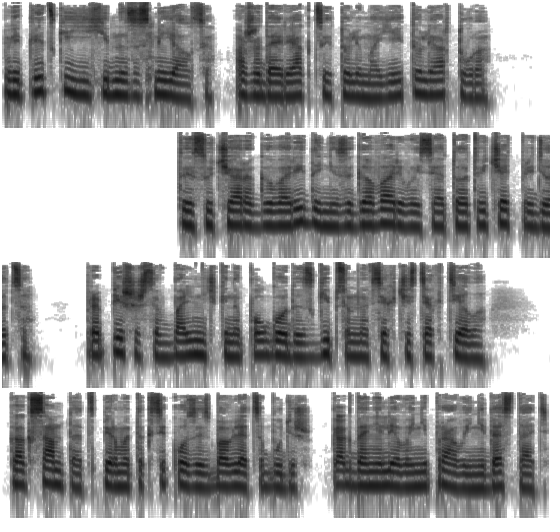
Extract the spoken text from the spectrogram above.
Ветлицкий ехидно засмеялся, ожидая реакции то ли моей, то ли Артура. «Ты, сучара, говори, да не заговаривайся, а то отвечать придется. Пропишешься в больничке на полгода с гипсом на всех частях тела. Как сам-то от сперматоксикоза избавляться будешь, когда ни левой, ни правой не достать?»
